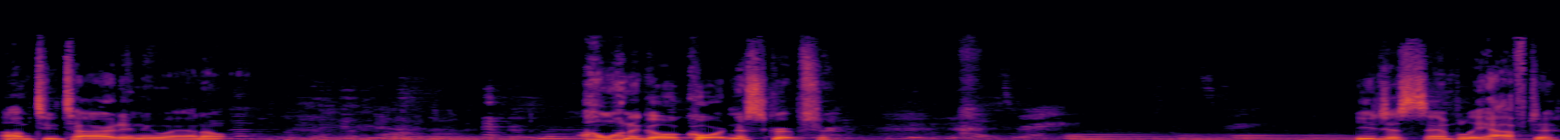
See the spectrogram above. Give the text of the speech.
I'm too tired anyway. I don't. I want to go according to Scripture. That's right. That's right. You just simply have to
